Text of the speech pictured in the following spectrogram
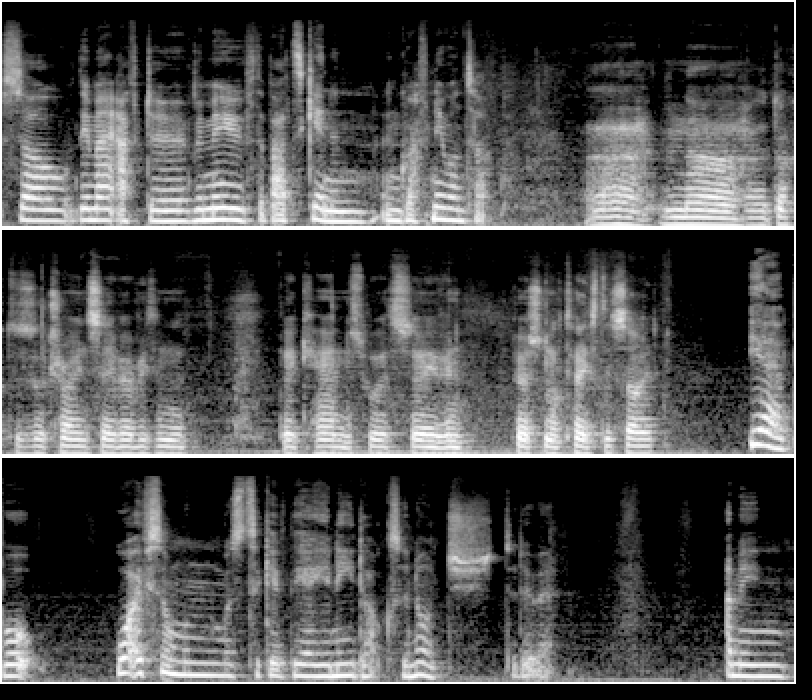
So they might have to remove the bad skin and, and graft new on top. Ah, no. The doctors will try and save everything that they can. It's worth saving. Personal taste aside. Yeah, but what if someone was to give the A&E docs a nudge to do it? I mean,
